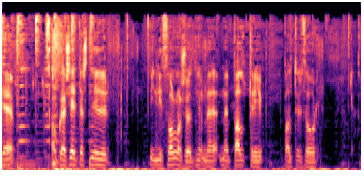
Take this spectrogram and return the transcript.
ég ákveði að setjast niður inn í Þóllarsöld með, með Baldri, Baldri Þór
